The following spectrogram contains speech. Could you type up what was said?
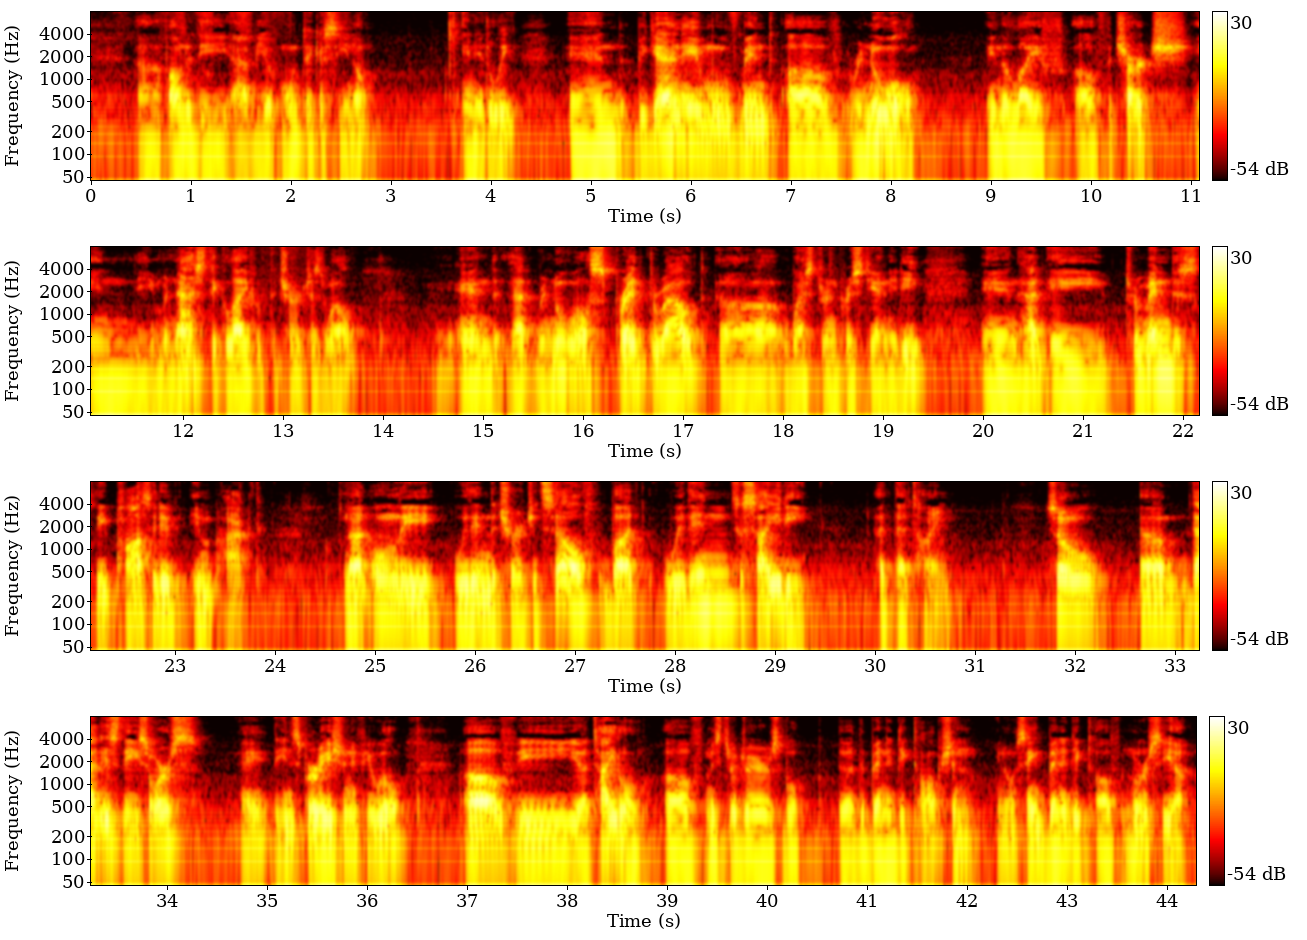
uh, founded the Abbey of Monte Cassino in Italy and began a movement of renewal in the life of the church, in the monastic life of the church as well. And that renewal spread throughout uh, Western Christianity and had a tremendously positive impact, not only within the church itself, but within society at that time. So um, that is the source, okay, the inspiration, if you will, of the uh, title of Mr. Dreher's book, uh, The Benedict Option, you know, Saint Benedict of Nursia.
